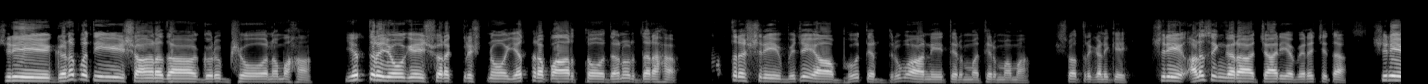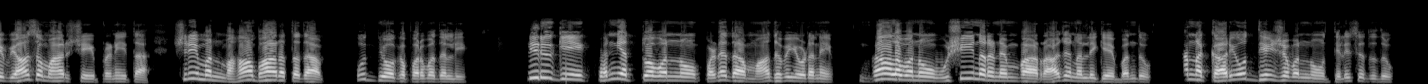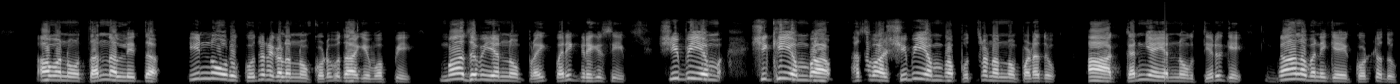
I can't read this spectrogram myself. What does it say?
ಶ್ರೀ ಗಣಪತಿ ಶಾರದಾ ಗುರುಭ್ಯೋ ನಮಃ. ಯತ್ರ ಯೋಗೇಶ್ವರ ಕೃಷ್ಣೋ, ಯತ್ರ ಪಾರ್ಥೋ ಧನುರ್ಧರ. ಅತ್ರ ಶ್ರೀ ವಿಜಯ ತಿರ್ಮ ತಿರ್ಮಮ. ಶ್ರೋತೃಗಳಿಗೆ ಶ್ರೀ ಅಳಸಿಂಗರಾಚಾರ್ಯ ವಿರಚಿತ, ಶ್ರೀ ವ್ಯಾಸ ಮಹರ್ಷಿ ಪ್ರಣೀತ, ಶ್ರೀಮನ್ ಮಹಾಭಾರತದ ಉದ್ಯೋಗ ಪರ್ವದಲ್ಲಿ ತಿರುಗಿ ಕನ್ಯತ್ವವನ್ನು ಪಡೆದ ಮಾಧವಿಯೊಡನೆ ಗಾಲವನು ಉಶೀನರನೆಂಬ ರಾಜನಲ್ಲಿಗೆ ಬಂದು ತನ್ನ ಕಾರ್ಯೋದ್ದೇಶವನ್ನು ತಿಳಿಸಿದುದು. ಅವನು ತನ್ನಲ್ಲಿದ್ದ ಇನ್ನೂರು ಕುದುರೆಗಳನ್ನು ಕೊಡುವುದಾಗಿ ಒಪ್ಪಿ ಮಾಧವಿಯನ್ನು ಪ್ರೈ, ಪರಿಗ್ರಹಿಸಿ ಶಿಬಿ ಎಂಬ ಶಿಖಿ ಎಂಬ ಅಥವಾ ಶಿಬಿ ಎಂಬ ಪುತ್ರನನ್ನು ಪಡೆದು ಆ ಕನ್ಯೆಯನ್ನು ತಿರುಗಿ ಗಾಲವನಿಗೆ ಕೊಟ್ಟದು.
